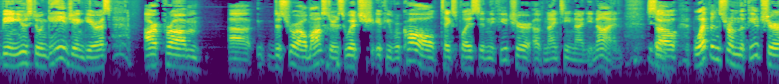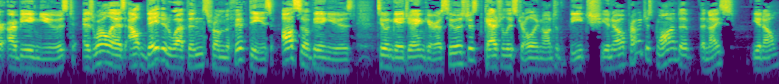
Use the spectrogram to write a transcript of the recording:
being used to engage Anguirus are from uh, Destroy All Monsters, which, if you recall, takes place in the future of 1999. So, weapons from the future are being used, as well as outdated weapons from the 50s also being used to engage Anguirus, who is just casually strolling onto the beach, you know, probably just wanted a, a nice, you know,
